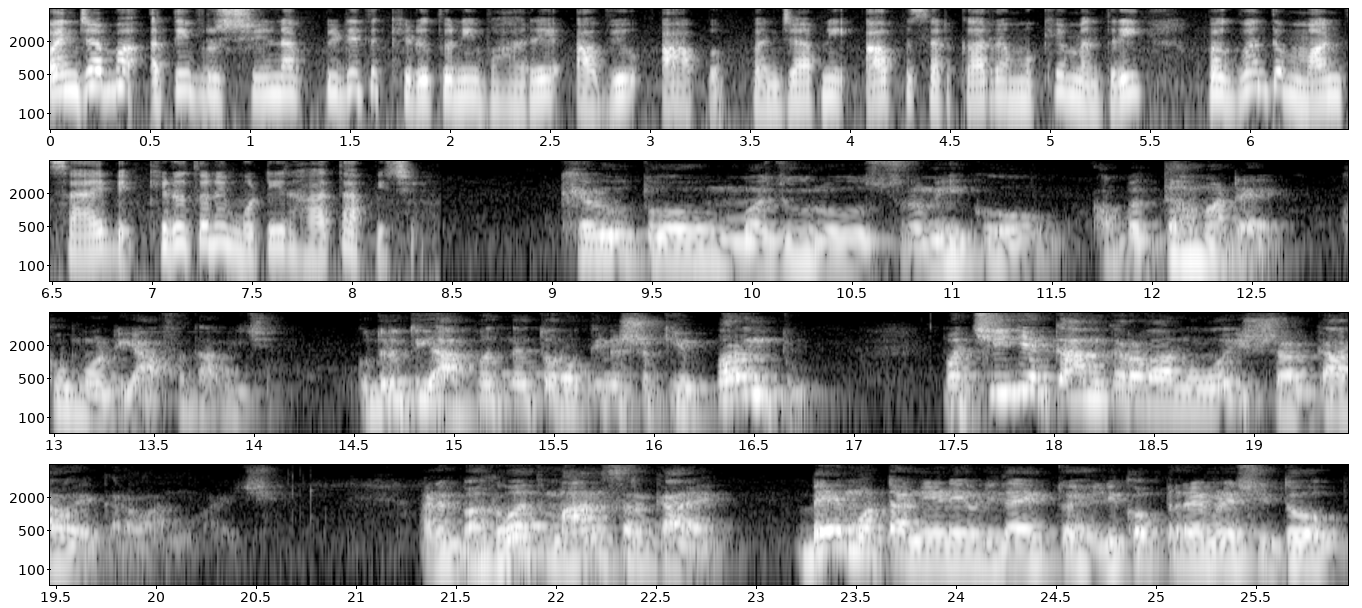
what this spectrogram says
પંજાબમાં અતિવૃષ્ટિના પીડિત ખેડૂતોની વહારે આવ્યું આપ. પંજાબની આપ સરકારના મુખ્યમંત્રી ભગવંત માન સાહેબે ખેડૂતોને મોટી રાહત આપી છે. ખેડૂતો, મજૂરો, શ્રમિકો આ બધા માટે ખૂબ મોટી આફત આવી છે. કુદરતી આફતને તો રોકી ન શકીએ, પરંતુ પછી જે કામ કરવાનું હોય, સરકારોએ કરવાનું હોય છે. અને ભગવત માન સરકારે બે મોટા નિર્ણયો લીધા. એક તો હેલિકોપ્ટર એમણે સીધો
